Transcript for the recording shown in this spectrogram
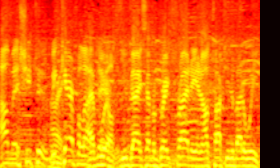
I'll miss you too. Be right. careful out I there. I will. You guys have a great Friday, and I'll talk to you in about a week.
